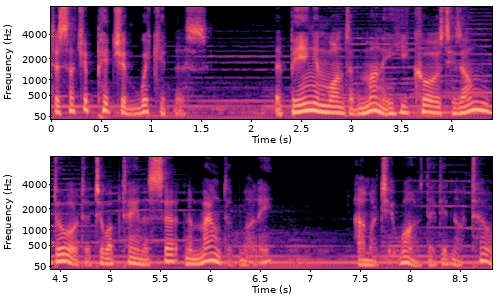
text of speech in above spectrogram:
to such a pitch of wickedness that being in want of money, he caused his own daughter to obtain a certain amount of money. How much it was, they did not tell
